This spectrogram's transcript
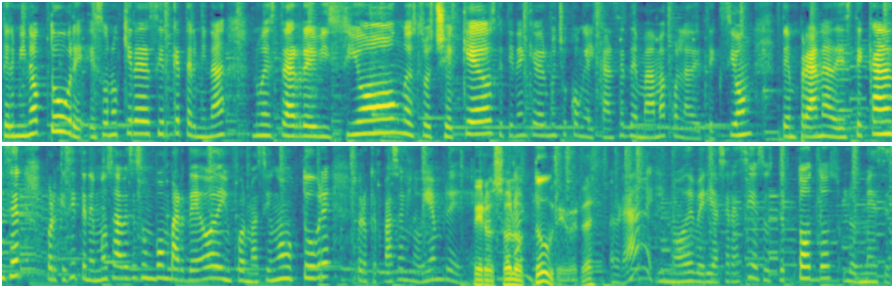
termina octubre. Eso no quiere decir que termina nuestra revisión, nuestros chequeos que tienen que ver mucho con el cáncer de mama, con la detección temprana de este cáncer, porque sí tenemos a veces un bombardeo de información en octubre, pero que pasa en noviembre. Pero solo octubre, ¿verdad? ¿Verdad? Y no debería ser así, eso es de todos los meses.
